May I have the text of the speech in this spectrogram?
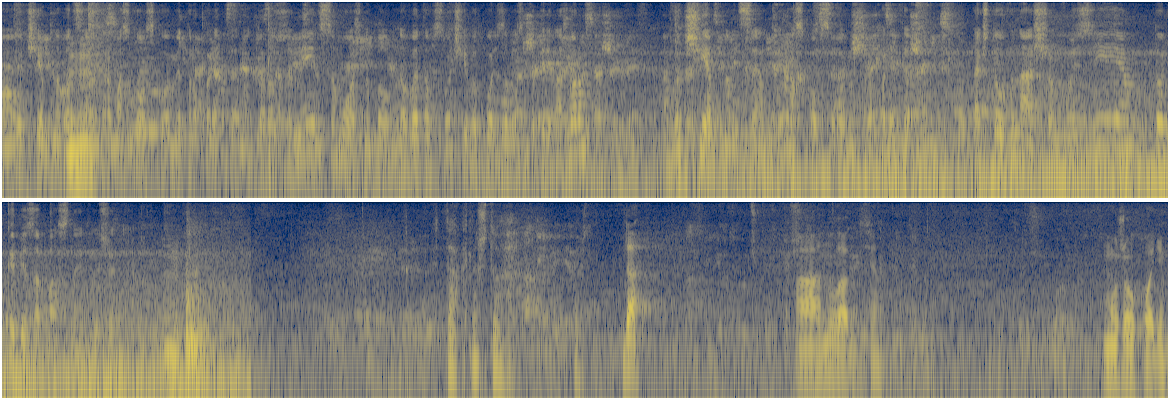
а, учебного центра московского метрополитена, то, разумеется, можно было бы. Но в этом случае вы пользовались бы тренажером в учебном центре московского метрополитена. Так что в нашем музее только безопасное движение. Мгм. Так, ну что? Да. А, ну ладно, все. Мы уже уходим.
